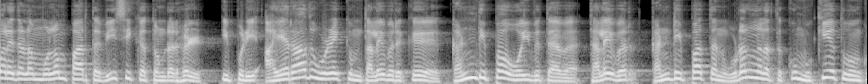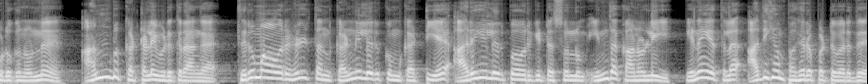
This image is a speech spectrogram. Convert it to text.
வலைதளம் மூலம் பார்த்த வீசிக்க தொண்டர்கள் இப்படி அயராது உழைக்கும் தலைவருக்கு கண்டிப்பா ஓய்வு தேவை. தலைவர் கண்டிப்பா தன் உடல் நலத்துக்கும் முக்கியத்துவம் கொடுக்கணும்னு அன்பு கட்டளை விடுக்கிறாங்க. திருமாவர்கள் தன் கண்ணில் இருக்கும் கட்டிய அருகில் இருப்பவர்கிட்ட சொல்லும் இந்த காணொளி இணையத்துல அதிகம் பகிரப்பட்டு வருது.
